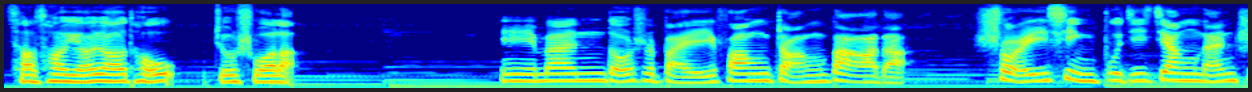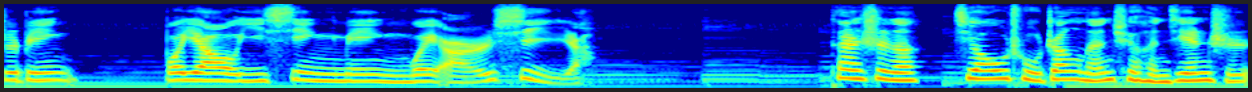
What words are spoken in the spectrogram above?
曹操摇摇头，就说了：“你们都是北方长大的，水性不及江南之兵，不要以性命为儿戏呀。”但是呢，焦处张南却很坚持。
